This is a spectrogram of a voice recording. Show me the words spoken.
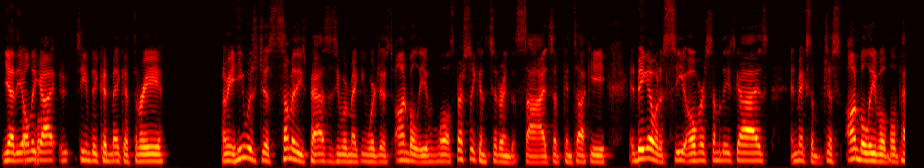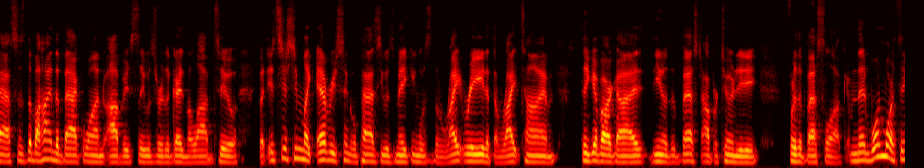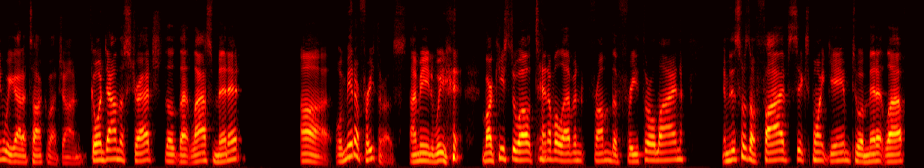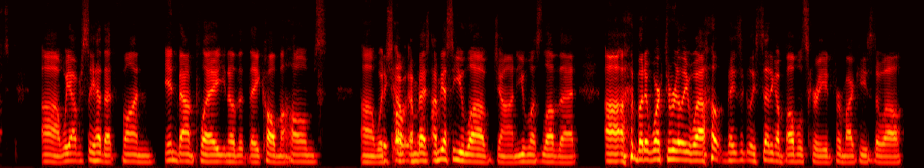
yeah, the only guy who seemed to could make a three. I mean, he was just some of these passes he was making were just unbelievable, especially considering the size of Kentucky and being able to see over some of these guys and make some just unbelievable passes. The behind the back one obviously was really good in the lob too, but it just seemed like every single pass he was making was the right read at the right time to give our guy, you know, the best opportunity for the best luck. And then one more thing we got to talk about, John. Going down the stretch, the, that last minute, uh, we made our free throws. I mean, we Markquis Nowell, 10 of 11 from the free throw line. I mean, this was a five, six point game to a minute left. Uh, we obviously had that fun inbound play, you know, that they called Mahomes, uh, which I'm, I'm, I'm, guessing you love, John. You must love that. Uh, but it worked really well, basically setting a bubble screen for Markquis Nowell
